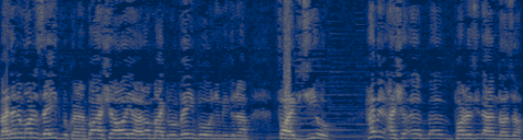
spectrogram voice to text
بدن ما رو ضعیف می‌کنن. با اشعه های حالا مایکروویو و نمی‌دونم 5G و همین پارازیت اندازا.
